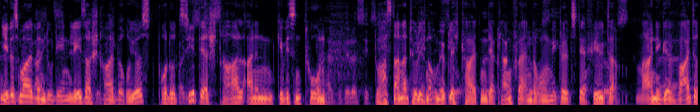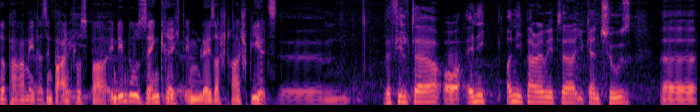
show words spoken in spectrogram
Jedes Mal, wenn du den Laserstrahl berührst, produziert der Strahl einen gewissen Ton. Du hast dann natürlich noch Möglichkeiten der Klangveränderung mittels der Filter. Einige weitere Parameter sind beeinflussbar, indem du senkrecht im Laserstrahl spielst. The filter or any, any parameter you can choose. Uh,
